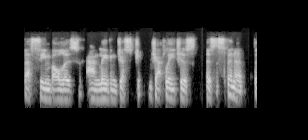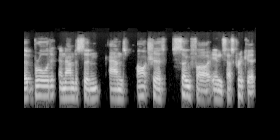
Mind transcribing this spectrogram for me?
best seam bowlers and leaving just Jack Leach as as the spinner. That Broad and Anderson and Archer so far in Test cricket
